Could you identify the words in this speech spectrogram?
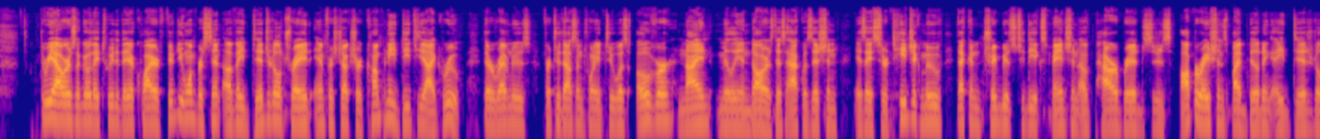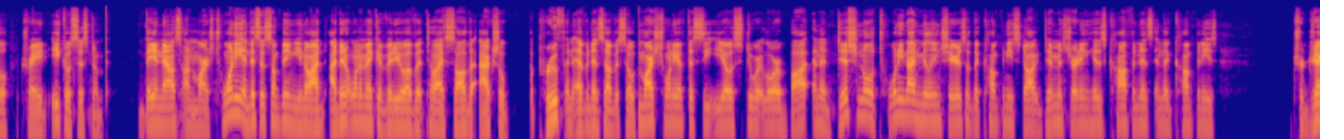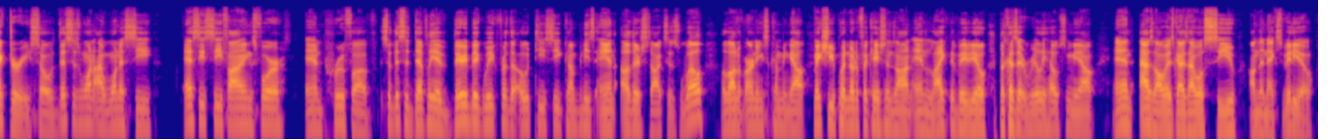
Three hours ago, they tweeted they acquired 51% of a digital trade infrastructure company, DTI Group. Their revenues for 2022 was over $9 million. This acquisition is a strategic move that contributes to the expansion of PowerBridge's operations by building a digital trade ecosystem. They announced on March 20, and this is something, you know, I, I didn't want to make a video of it till I saw the actual proof and evidence of it. So March 20th, the CEO Stewart Lor bought an additional 29 million shares of the company stock, demonstrating his confidence in the company's trajectory. So this is one I want to see SEC filings for and proof of. So this is definitely a very big week for the OTC companies and other stocks as well. A lot of earnings coming out. Make sure you put notifications on and like the video because it really helps me out. And as always, guys, I will see you on the next video.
